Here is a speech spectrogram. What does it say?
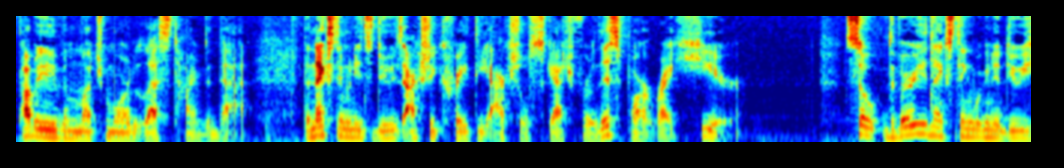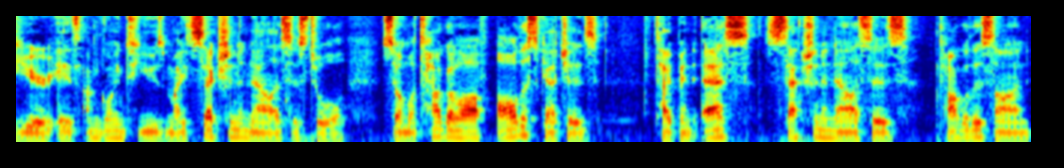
probably even much more less time than that. The next thing we need to do is actually create the actual sketch for this part right here. So the very next thing we're going to do here is I'm going to use my section analysis tool. So I'm going to toggle off all the sketches, type in S, section analysis, toggle this on,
